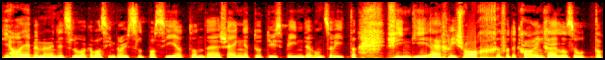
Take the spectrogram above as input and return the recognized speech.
ja, eben, wir müssen jetzt schauen, was in Brüssel passiert und äh, Schengen tut uns binden und so weiter. Finde ich ein bisschen schwach von der Karin Keller-Sutter.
